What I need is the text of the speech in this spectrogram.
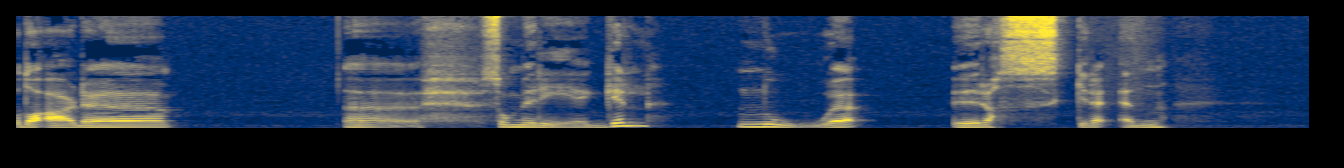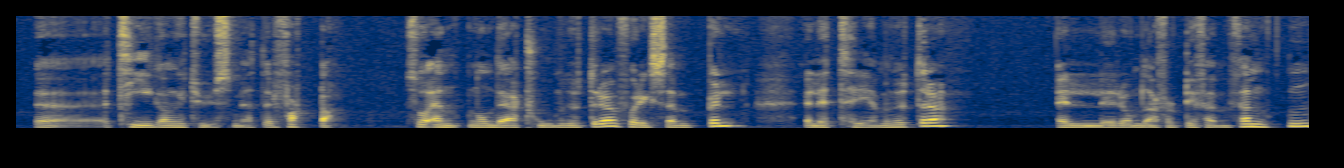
Og da er det eh, som regel noe raskere enn eh, ti eh, ganger 1000 meter fart. da. Så enten om det er to minutter, for eksempel, eller tre minutter, eller om det er 45-15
